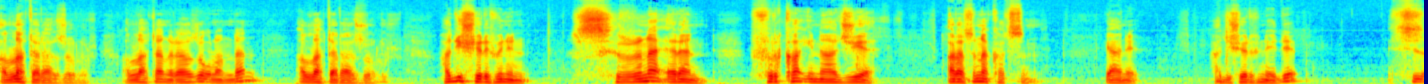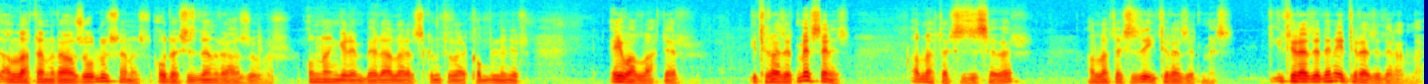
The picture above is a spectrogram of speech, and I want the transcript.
Allah da razı olur. Allah'tan razı olandan Allah da razı olur. Hadis-i şerifinin sırrına eren fırka inaciye arasına katsın. Yani hadis-i şerif neydi? Siz Allah'tan razı olursanız o da sizden razı olur. Ondan gelen belalara, sıkıntılar kabullenir. Eyvallah der. İtiraz etmezseniz Allah da sizi sever. Allah da size itiraz etmez. İtiraz edene itiraz eder Allah.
